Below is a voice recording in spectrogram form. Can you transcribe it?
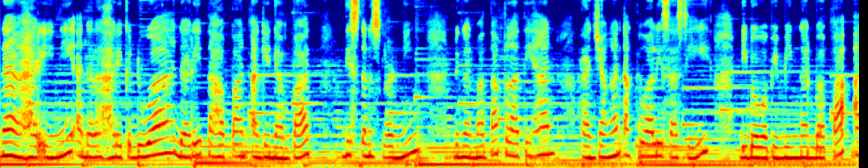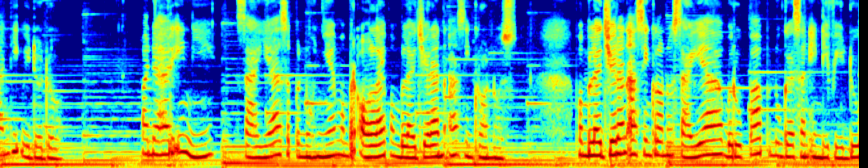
Nah, hari ini adalah hari kedua dari tahapan Agenda 4, Distance Learning, dengan mata pelatihan rancangan aktualisasi di bawah bimbingan Bapak Andi Widodo. Pada hari ini, saya sepenuhnya memperoleh pembelajaran asinkronus. Pembelajaran asinkronus saya berupa penugasan individu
